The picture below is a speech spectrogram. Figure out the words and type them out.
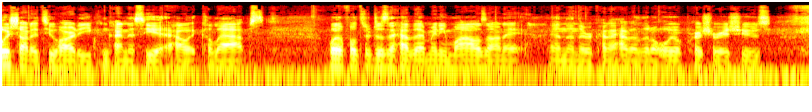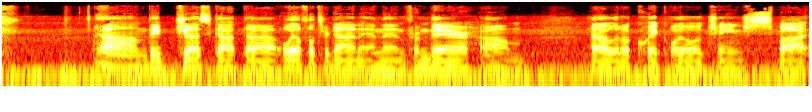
pushed on it too hard, you can kind of see it how it collapsed. Oil filter doesn't have that many miles on it, and then they were kind of having little oil pressure issues. Um, they just got the oil filter done, and then from there, um, a little quick oil change spot.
